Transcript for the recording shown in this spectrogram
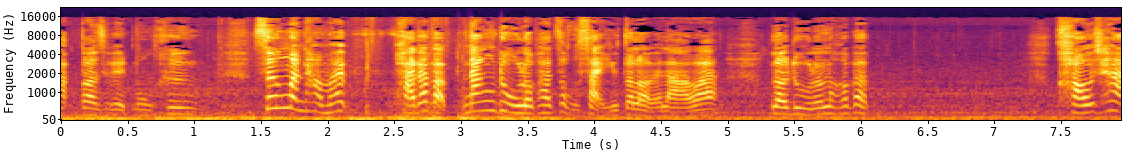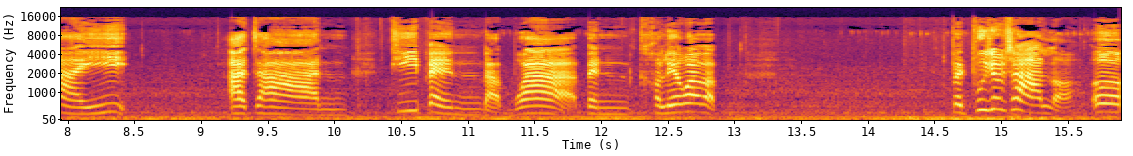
พักตอนสิบเอ็ดโมงครึ่งซึ่งมันทำให้พัดแบบนั่งดูแล้วพัดสงสัยอยู่ตลอดเวลาว่า เราดูแล้วเราก็แบบ เขาใช้อาจารย์ ที่เป็นแบบว่าเป็นเขาเรียกว่าแบบ เป็นผู้เชี่ยวชาญเหรอเออ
